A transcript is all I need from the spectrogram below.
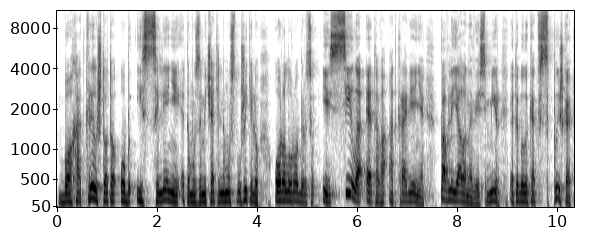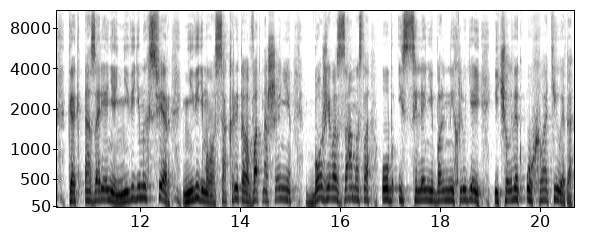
Бог открыл что-то об исцелении этому замечательному служителю Оралу Робертсу, и сила этого откровения повлияла на весь мир. Это было как вспышка, как озарение невидимых сфер, невидимого, сокрытого в отношении Божьего замысла об исцелении больных людей. И человек ухватил это,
